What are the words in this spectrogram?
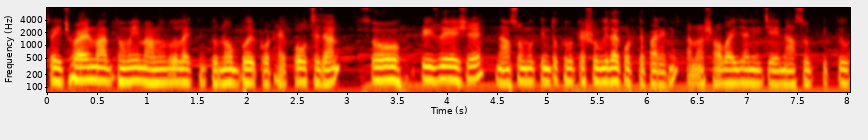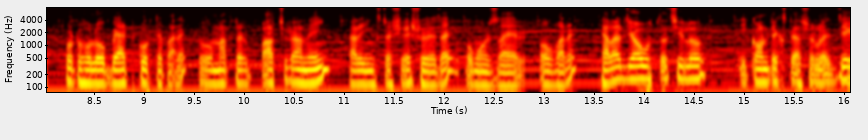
সো এই ছয়ের মাধ্যমেই মাহমুদুল্লাহ কিন্তু নব্বইয়ের কোঠায় পৌঁছে যান। সো ক্রিজে এসে নাসুমও কিন্তু খুব একটা সুবিধা করতে পারেনি। আমরা সবাই জানি যে নাসুম কিন্তু ছোট হলেও ব্যাট করতে পারে। তো মাত্র পাঁচ রানেই তার ইনিংসটা শেষ হয়ে যায় ওমর জায়ের ওভারে খেলার যে অবস্থা ছিল, এই কনটেক্সটে আসলে যে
